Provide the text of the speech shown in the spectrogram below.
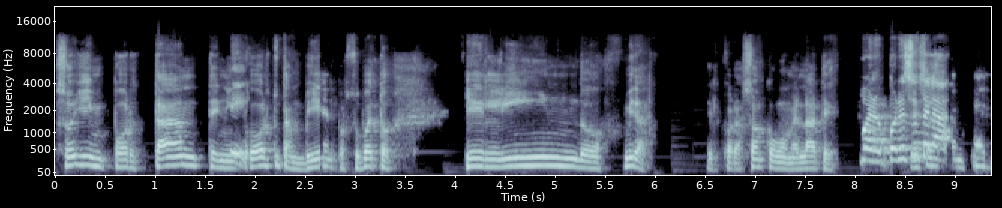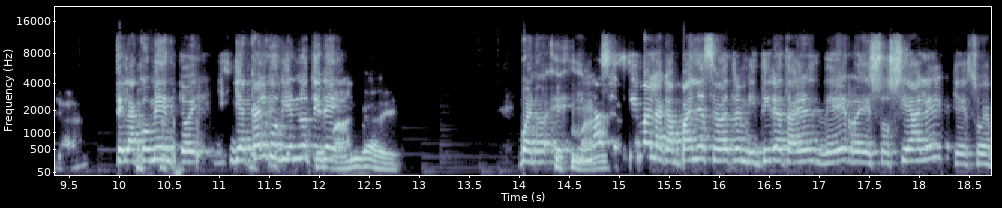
Soy importante, Nicole, tú también, por supuesto. Qué lindo. Mira, el corazón como me late. Bueno, por eso te la, te la comento. Y acá el gobierno tiene... Bueno, eh, y más encima la campaña se va a transmitir a través de redes sociales, que eso es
